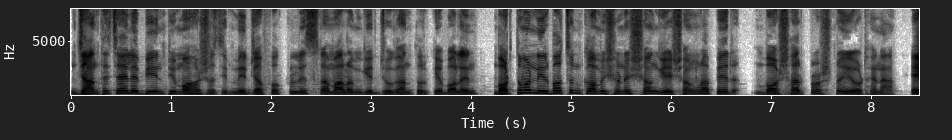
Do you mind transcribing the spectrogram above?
জানতে চাইলে বিএনপি মহাসচিব মির্জা ফখরুল ইসলাম আলমগীর যুগান্তরকে বলেন, বর্তমান নির্বাচন কমিশনের সঙ্গে সংলাপের বসার প্রশ্নই ওঠে না। এ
